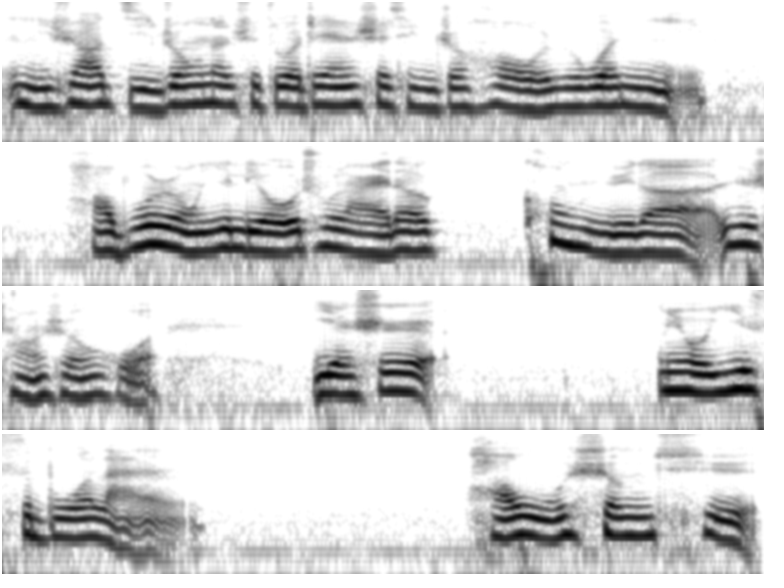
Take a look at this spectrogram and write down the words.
你需要集中的去做这件事情之后，如果你好不容易留出来的空余的日常生活，也是没有一丝波澜，毫无生趣。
